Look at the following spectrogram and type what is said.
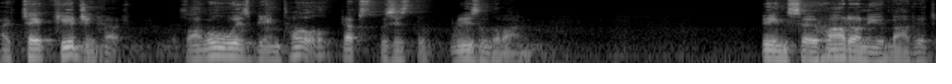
I take huge encouragement this. I'm always being told, perhaps this is the reason that I'm being so hard on you about it.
